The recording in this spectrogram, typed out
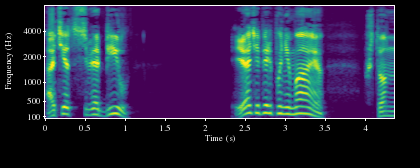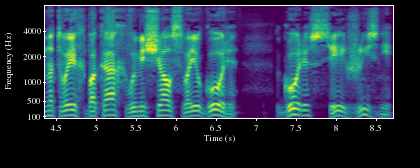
отец себя бил. Я теперь понимаю, что он на твоих боках вымещал свое горе, горе всей жизни.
